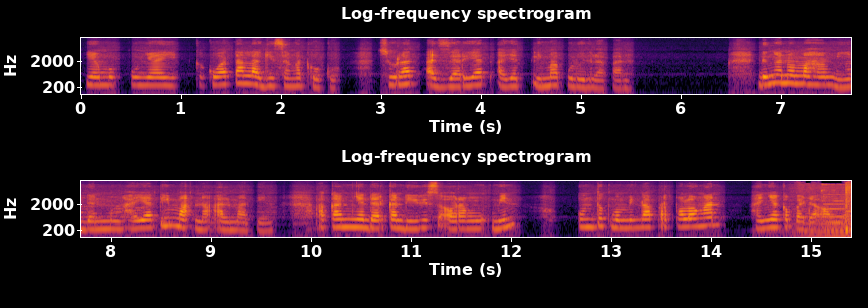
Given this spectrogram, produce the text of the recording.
yang mempunyai kekuatan lagi sangat kukuh. Surat Az-Zariyat ayat 58 dengan memahami dan menghayati makna al-matin, akan menyadarkan diri seorang mukmin untuk meminta pertolongan hanya kepada Allah.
